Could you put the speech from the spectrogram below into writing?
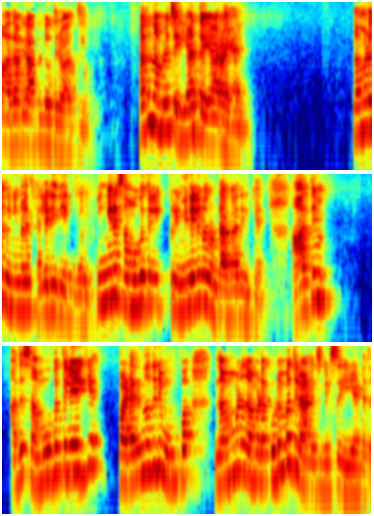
മാതാപിതാക്കളുടെ ഉത്തരവാദിത്വം അത് നമ്മൾ ചെയ്യാൻ തയ്യാറായാൽ നമ്മുടെ കുഞ്ഞുങ്ങൾ നല്ല രീതിയിൽ ഇങ്ങനെ സമൂഹത്തിൽ ക്രിമിനലുകൾ ഉണ്ടാകാതിരിക്കാൻ ആദ്യം അത് സമൂഹത്തിലേക്ക് പടരുന്നതിന് മുമ്പ് നമ്മൾ നമ്മുടെ കുടുംബത്തിലാണ് ചികിത്സ ചെയ്യേണ്ടത്.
